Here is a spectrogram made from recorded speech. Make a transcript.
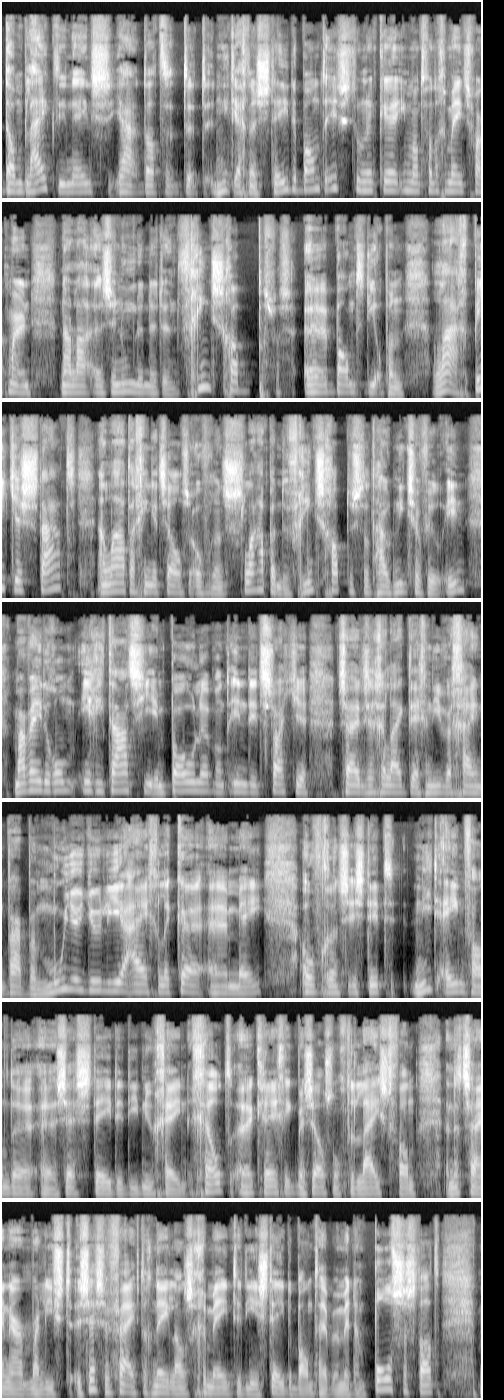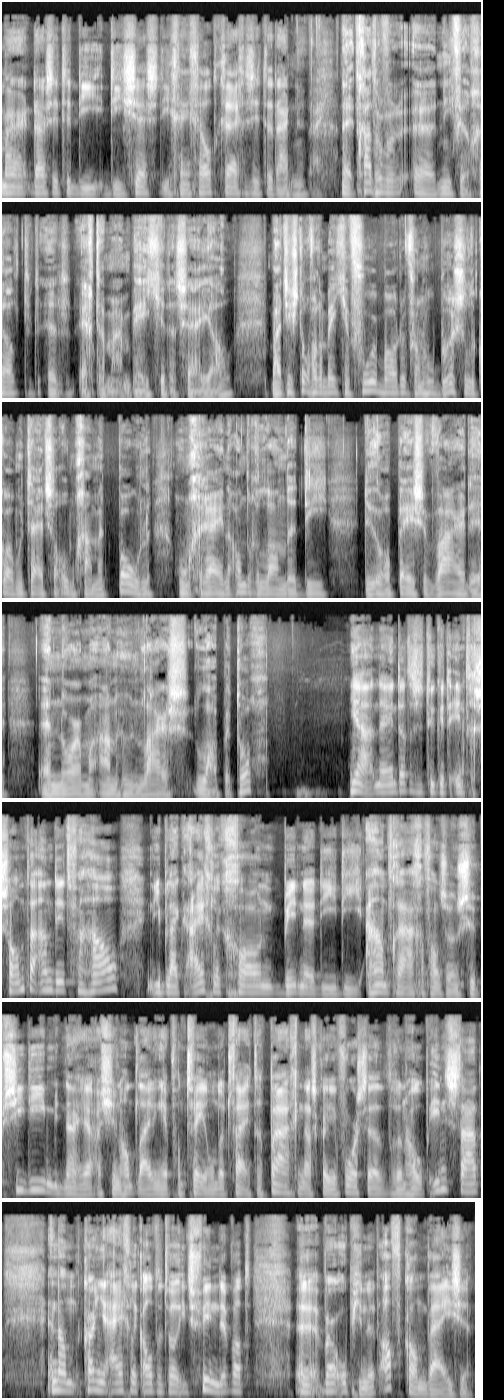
Dan blijkt ineens ja, dat het, niet echt een stedenband is. Toen ik uh, iemand van de gemeente sprak. Maar een, nou, ze noemden het een vriendschapsband die op een laag pitje staat. En later ging het zelfs over een slapende vriendschap. Dus dat houdt niet zoveel in. Maar wederom irritatie in Polen. Want in dit stadje zeiden ze gelijk tegen Nieuwegein... waar bemoeien jullie je eigenlijk uh, mee? Overigens is dit niet een van de zes steden die nu geen geld kregen. Ik ben zelfs nog de lijst van. En dat zijn er maar liefst 56 50 Nederlandse gemeenten die een stedenband hebben met een Poolse stad. Maar daar zitten die, die zes die geen geld krijgen, zitten daar niet bij. Nee, het gaat over uh, niet veel geld. Echter maar een beetje, dat zei je al. Maar het is toch wel een beetje een voorbode van hoe Brussel de komende tijd zal omgaan met Polen, Hongarije en andere landen die de Europese waarden en normen aan hun laars lappen, toch? Ja, nee, dat is natuurlijk het interessante aan dit verhaal. Je blijkt eigenlijk gewoon binnen die, die aanvragen van zo'n subsidie. Nou ja, als je een handleiding hebt van 250 pagina's, kan je je voorstellen dat er een hoop in staat. En dan kan je eigenlijk altijd wel iets vinden wat, uh, waarop je het af kan wijzen.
